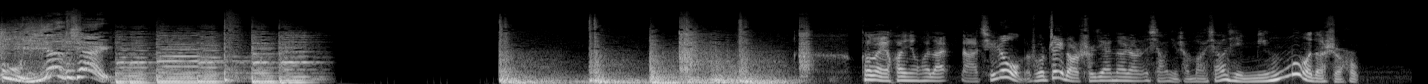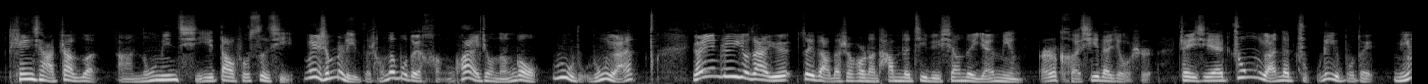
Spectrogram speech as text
不一样的事儿。各位，欢迎回来。啊，其实我们说这段时间呢，让人想起什么？想起明末的时候。天下战乱啊，农民起义到处四起。为什么李自成的部队很快就能够入主中原？原因之一就在于最早的时候呢，他们的纪律相对严明。而可惜的就是这些中原的主力部队，明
